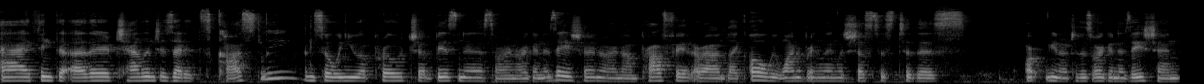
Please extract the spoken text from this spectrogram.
I think the other challenge is that it's costly. And so when you approach a business or an organization or a nonprofit around like, oh, we want to bring language justice to this or you know to this organization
